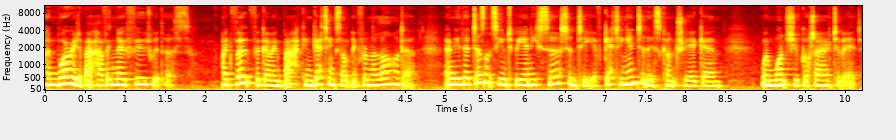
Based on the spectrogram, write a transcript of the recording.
I'm worried about having no food with us. I'd vote for going back and getting something from the larder, only there doesn't seem to be any certainty of getting into this country again when once you've got out of it.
